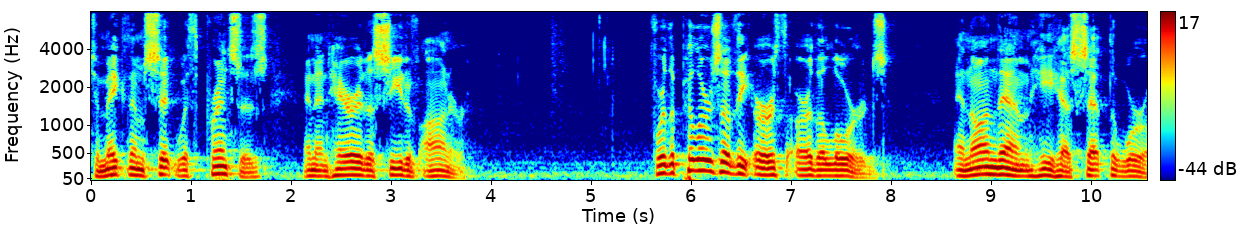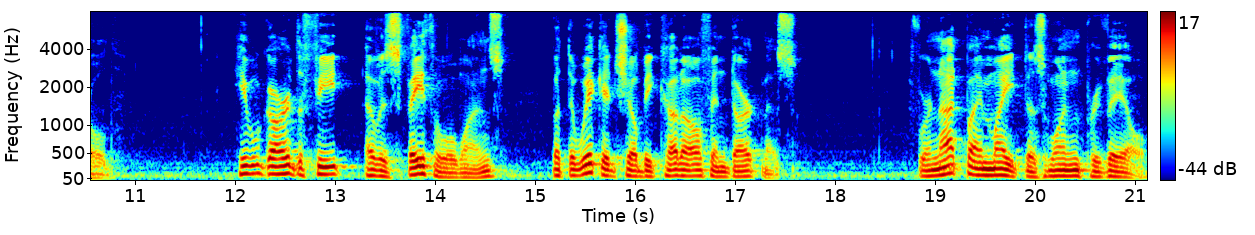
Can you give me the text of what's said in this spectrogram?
to make them sit with princes and inherit a seat of honor. For the pillars of the earth are the Lord's, and on them he has set the world. He will guard the feet of his faithful ones, but the wicked shall be cut off in darkness. For not by might does one prevail.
